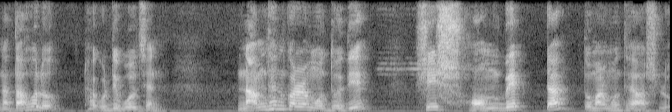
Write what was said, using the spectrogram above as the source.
না, তা হলো ঠাকুরদি বলছেন নামধ্যান করার মধ্য দিয়ে সেই সম্বেগটা তোমার মধ্যে আসলো।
